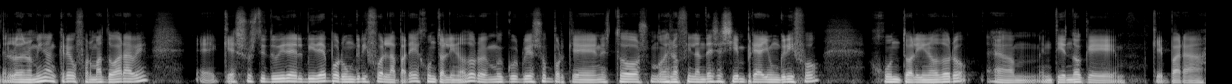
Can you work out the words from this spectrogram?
lo denominan creo formato árabe, eh, que es sustituir el bidé por un grifo en la pared junto al inodoro. Es muy curioso porque en estos modelos finlandeses siempre hay un grifo junto al inodoro. Em, entiendo que, para,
